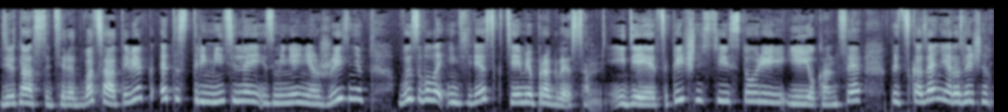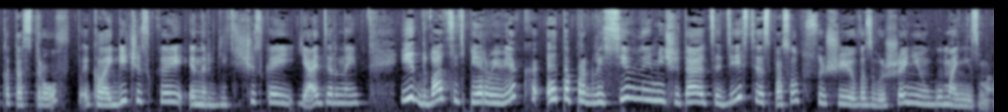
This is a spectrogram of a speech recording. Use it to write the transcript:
XIX-20 век это стремительное изменение жизни вызвало интерес к теме прогресса. Идея цикличности истории, ее конце, предсказания различных катастроф – экологической, энергетической, ядерной. И 21 век – это прогрессивными считаются действия, способствующие возвышению гуманизма.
